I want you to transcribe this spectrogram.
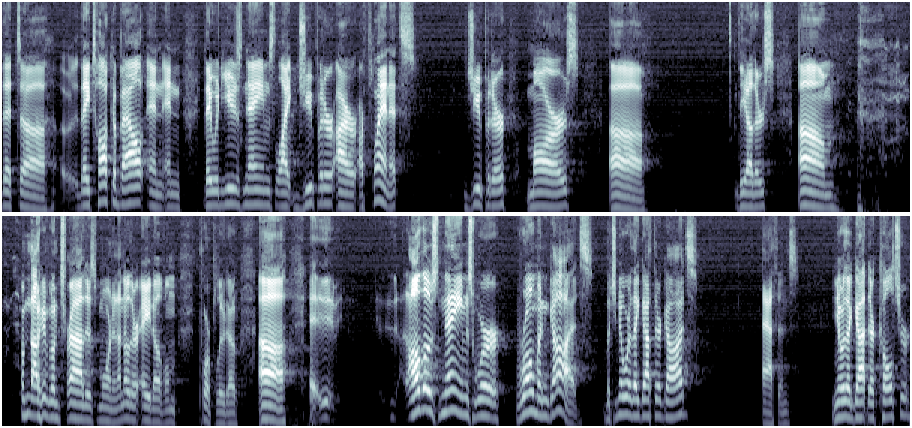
that uh, they talk about, and, and they would use names like Jupiter, our, our planets, Jupiter, Mars, uh, the others. Um, I'm not even going to try this morning. I know there are eight of them. Poor Pluto. Uh, all those names were Roman gods. But you know where they got their gods? Athens. You know where they got their culture?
